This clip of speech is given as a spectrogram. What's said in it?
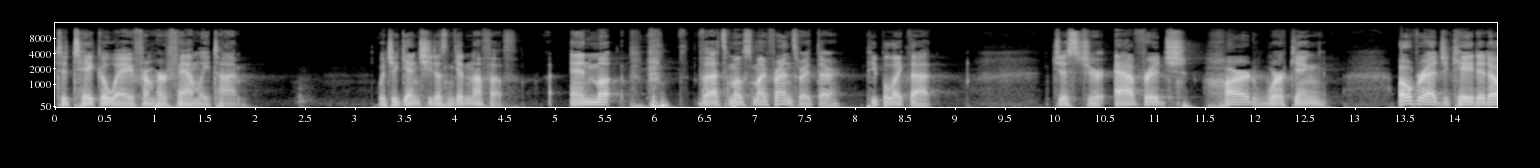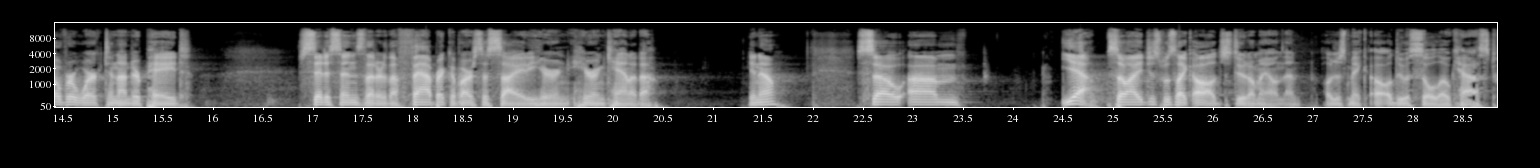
to take away from her family time, which again, she doesn't get enough of. And mo- that's most of my friends right there. People like that. Just your average, hard-working, overeducated, overworked, and underpaid citizens that are the fabric of our society here in here in Canada. You know? So, um, yeah. So I just was like, oh, I'll just do it on my own then. I'll just make, I'll do a solo cast.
